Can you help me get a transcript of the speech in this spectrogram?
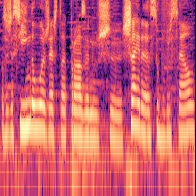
Ou seja, se ainda hoje esta prosa nos cheira a subversão,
